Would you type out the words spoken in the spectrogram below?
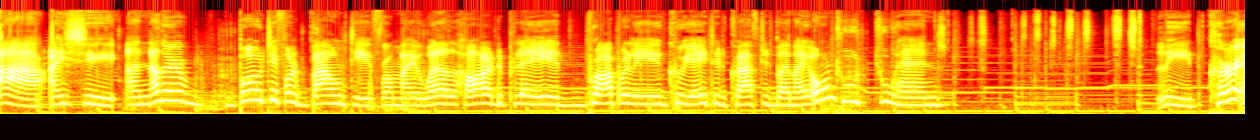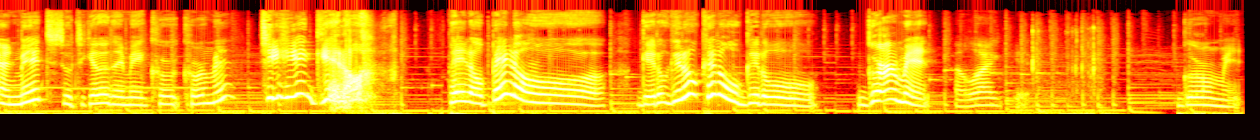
Ah, I see. Another beautiful bounty from my well hard played, properly created, crafted by my own two two hands. Lead. Cur and Mitt, so together they make Cur Kermit? Gittle! Pero pero! Gittle gittle gittle gittle! Gurmit! I like it. Gurmit.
